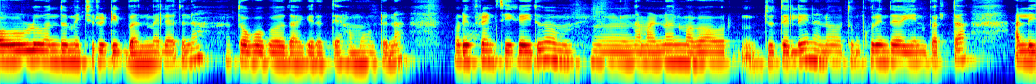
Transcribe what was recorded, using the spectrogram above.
ಅವಳು ಒಂದು ಮೆಚುರಿಟಿಗೆ ಬಂದಮೇಲೆ ಅದನ್ನು ತೊಗೋಬೋದಾಗಿರುತ್ತೆ ಅಮೌಂಟನ್ನು ನೋಡಿ ಫ್ರೆಂಡ್ಸ್ ಈಗ ಇದು ನಮ್ಮ ಅಣ್ಣನ ಮಗ ಅವ್ರ ಜೊತೆಲೇ ನಾನು ತುಮಕೂರಿಂದ ಏನು ಬರ್ತಾ ಅಲ್ಲಿ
